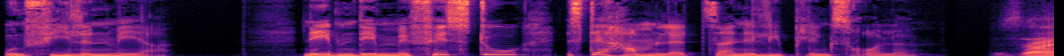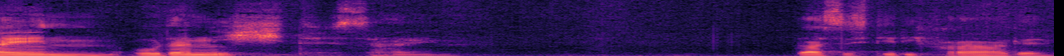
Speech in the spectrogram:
und vielen mehr. Neben dem Mephisto ist der Hamlet seine Lieblingsrolle. Sein oder nicht sein? Das ist hier die Frage.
